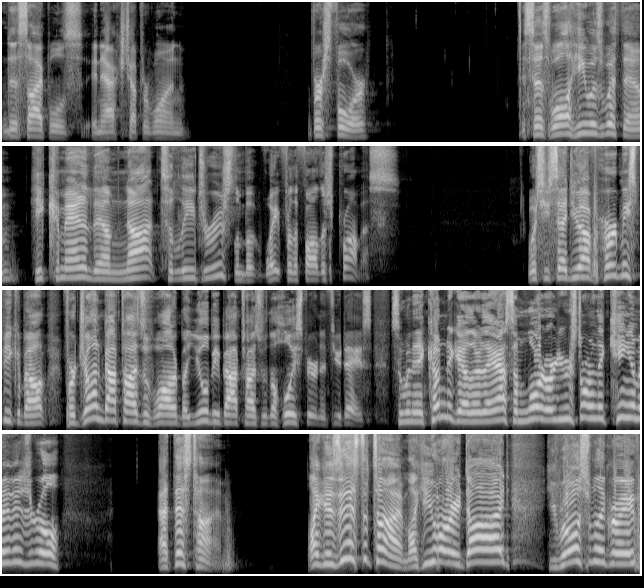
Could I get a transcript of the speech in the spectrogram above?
the disciples in Acts chapter 1. Verse 4 it says, While he was with them, he commanded them not to leave Jerusalem, but wait for the Father's promise. Which he said, You have heard me speak about, for John baptized with water, but you'll be baptized with the Holy Spirit in a few days. So when they come together, they ask him, Lord, are you restoring the kingdom of Israel at this time? Like, is this the time? Like, you've already died, you rose from the grave.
